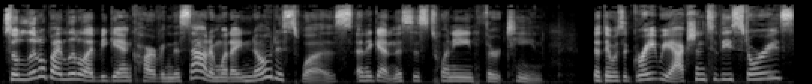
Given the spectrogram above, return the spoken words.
So little by little, I began carving this out. And what I noticed was, and again, this is 2013, that there was a great reaction to these stories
